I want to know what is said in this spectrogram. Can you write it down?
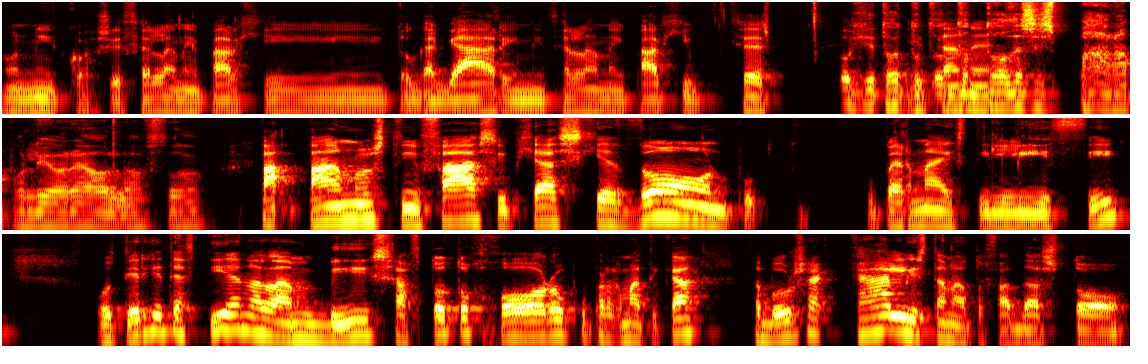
ο Νίκος, ήθελα να υπάρχει τον Γκαγκάριν, ήθελα να υπάρχει, ξέρεις, Όχι, το, το, το, το, το έδεσες πάρα πολύ ωραία όλο αυτό. πα- πάνω στην φάση πια σχεδόν που, που περνάει στη λύθη, ότι έρχεται αυτή η αναλαμπή σε αυτό το χώρο που πραγματικά θα μπορούσα κάλλιστα να το φανταστώ.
